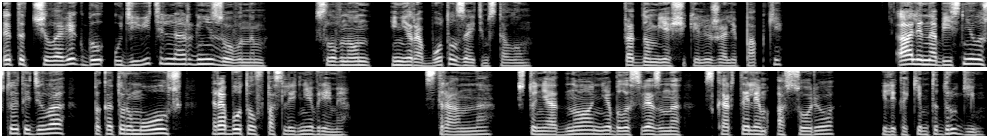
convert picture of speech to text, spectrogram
Этот человек был удивительно организованным, словно он и не работал за этим столом. В одном ящике лежали папки. Алина объяснила, что это дела по которому Уолш работал в последнее время. Странно, что ни одно не было связано с картелем Ассорио или каким-то другим.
